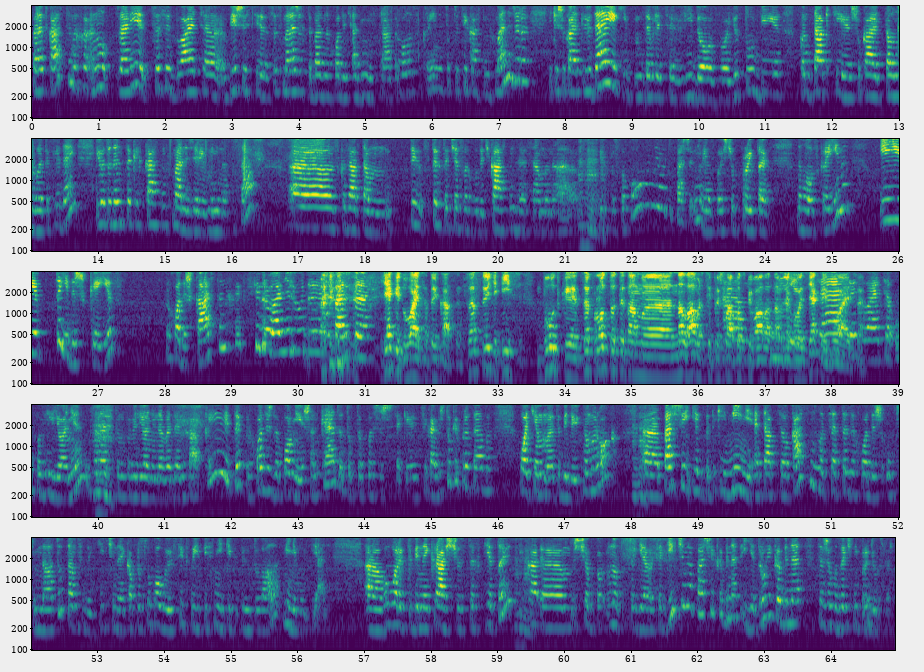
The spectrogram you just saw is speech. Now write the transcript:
Перед кастинг, ну взагалі це все відбувається в більшості в соцмережах тебе знаходить адміністратор «Голос України», тобто ці кастинг-менеджери, які шукають людей, які дивляться відео в Ютубі, ВКонтакті, шукають талановитих людей. І от один з таких кастинг-менеджерів мені написав, сказав там. В тих то числах будуть кастинги саме на Мгм. сліпі прослуховування. От перше, ну якби щоб пройти на голос країни. І ти їдеш в Київ, проходиш кастинг, як всі нормальні люди. Перше Як відбувається той кастинг? Це стоїть якісь будки, це просто ти там е, на лавочці прийшла, е, поспівала там для когось. Як це це відбувається? у павільйоні, 12-му павільйоні на ВДНХ в Києві. Ти приходиш, заповнюєш анкету, тобто пишеш всякі цікаві штуки про тебе. Потім е, тобі дають номерок. Перший, якби такий міні-етап цього кастингу, це ти заходиш у кімнату, там сидить дівчина, яка прослуховує всі твої пісні, які ти підготувала, мінімум п'ять. Говорить тобі найкращу з цих п'яти, яка, е, щоб ну тобто є оця дівчина, перший кабінет, і є другий кабінет, це вже музичний продюсер.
